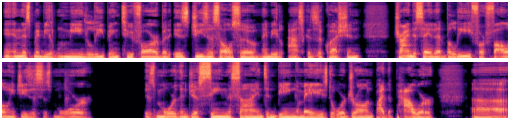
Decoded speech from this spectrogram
and this may be me leaping too far, but is Jesus also, maybe ask as a question, trying to say that belief or following Jesus is more is more than just seeing the signs and being amazed or drawn by the power uh,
